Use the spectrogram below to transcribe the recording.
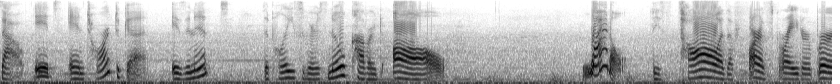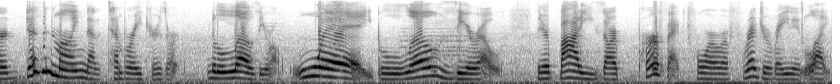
So, it's Antarctica, isn't it? The place where snow covered all. Waddle, this tall as a first grader bird, doesn't mind that the temperatures are below zero, way below zero. Their bodies are perfect for a refrigerated life.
